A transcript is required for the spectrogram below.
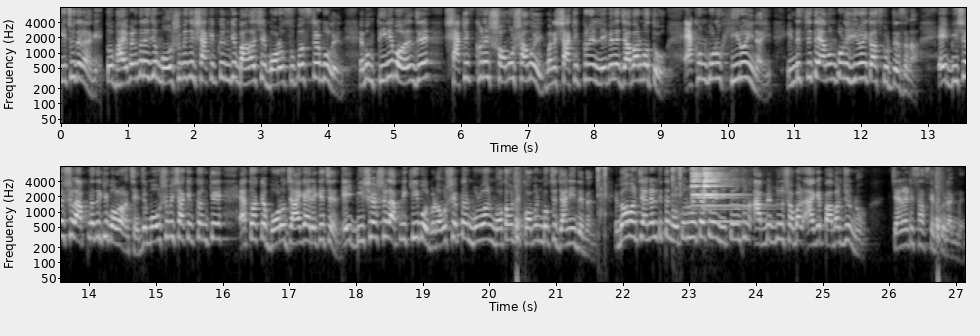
কিছুদিন আগে। তো ভাই বোনেদের এই যে মৌসুমী যে শাকিব খানকে বাংলাদেশের বড় সুপারস্টার বললেন এবং তিনি বলেন যে শাকিব খানের সমসাময়িক মানে শাকিব খানের লেভেলে যাবার মতো এখন কোনো হিরোই নাই। ইন্ডাস্ট্রিতে এমন কোনো হিরোই কাজ করতেছে না। এই বিষয় আসলে আপনাদের কি বলার আছে? যে মৌসুমী শাকিব খানকে এত একটা বড় জায়গায় রেখেছেন, এই বিষয় আসলে আপনি কি বলবেন? অবশ্যই আপনার মূল্যবান মতামতটি কমেন্ট বক্সে জানিয়ে দেবেন। এবং আমার চ্যানেলটিতে নতুন হয়ে থাকলে নিত্য নতুন আপডেটগুলো সবার আগে পাবার জন্য চ্যানেলটি সাবস্ক্রাইব করে রাখবেন।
